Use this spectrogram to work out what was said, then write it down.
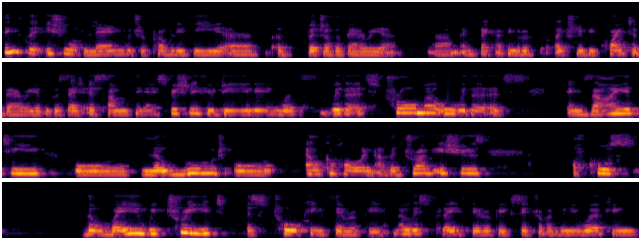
think the issue of language would probably be a, a bit of a barrier um, in fact, I think it would actually be quite a barrier because that is something, and especially if you're dealing with whether it's trauma or whether it's anxiety or low mood or alcohol and other drug issues, of course, the way we treat is talking therapy. I know there's play therapy, etc., but when you're working,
